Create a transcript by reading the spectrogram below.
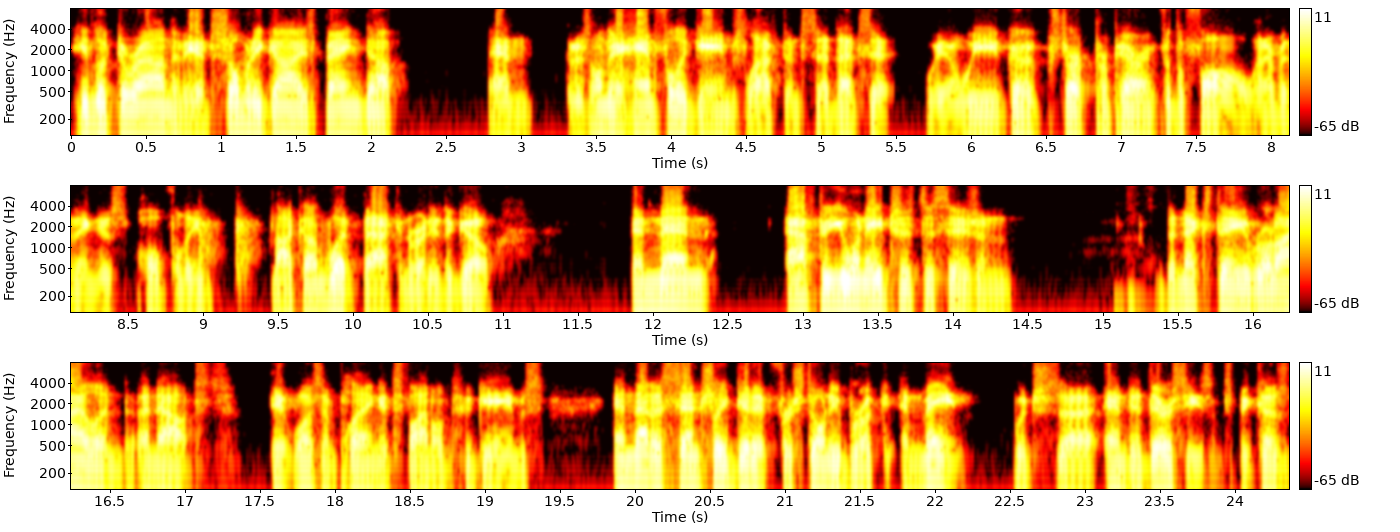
he looked around and they had so many guys banged up and there was only a handful of games left, and said that's it. We are we going to start preparing for the fall when everything is hopefully, knock on wood, back and ready to go. And then after UNH's decision, the next day Rhode Island announced it wasn't playing its final two games, and that essentially did it for Stony Brook and Maine, which uh, ended their seasons because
